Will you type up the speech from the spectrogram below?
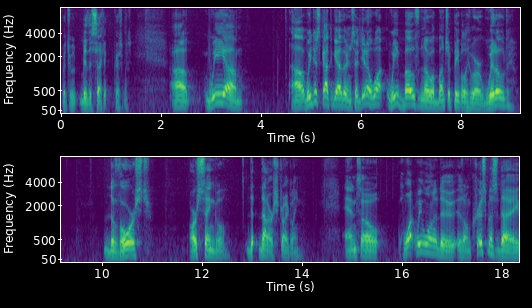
which would be the second Christmas. Uh, we, um, uh, we just got together and said, you know what? We both know a bunch of people who are widowed, divorced, or single th- that are struggling. And so, what we want to do is on Christmas Day,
